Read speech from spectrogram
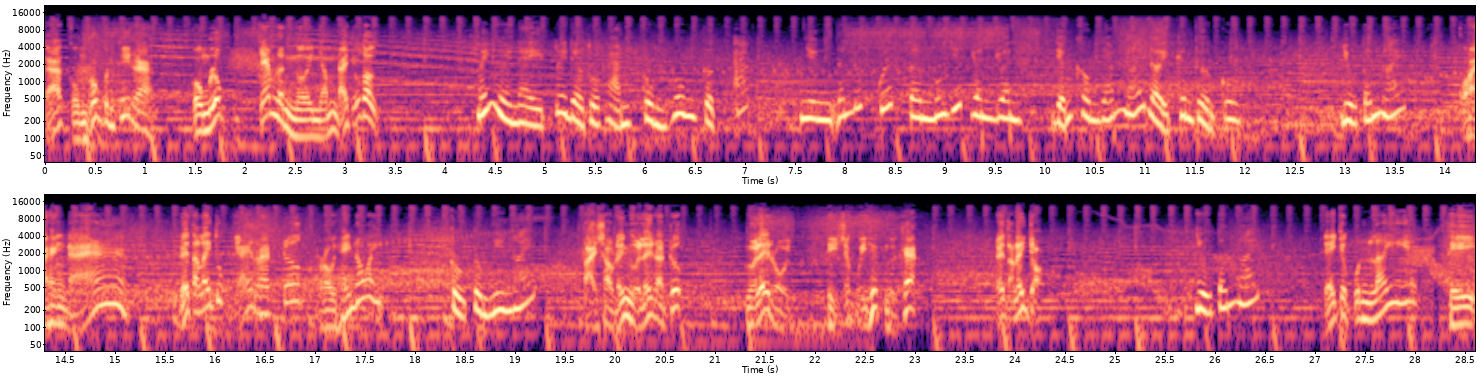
cả cùng rút binh khí ra cùng lúc chém lên người nhậm đại tiểu thư. Mấy người này tuy đều thuộc hạng cùng hung cực ác nhưng đến lúc quyết tâm muốn giết doanh doanh vẫn không dám nói lời khinh thường cô. Du tấn nói khoan đã để ta lấy thuốc giải ra trước rồi hãy nói. Cụ tùng niên nói tại sao để người lấy ra trước? Người lấy rồi thì sẽ uy hiếp người khác. Để ta lấy cho. Du tấn nói để cho huynh lấy thì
